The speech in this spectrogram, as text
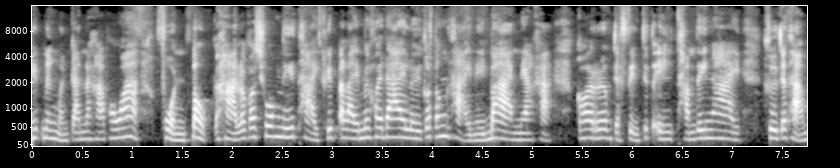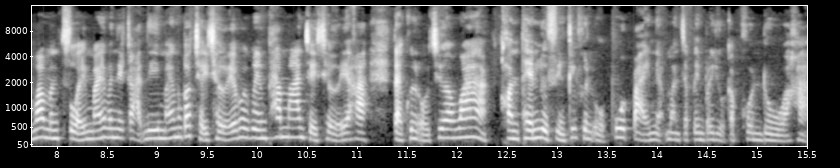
นิดนึงเหมือนกันนะคะ เพราะว่าฝนตกค่ะแล้วก็ช่วงนี้ถ่ายคลิปอะไรไม่ค่อยได้เลย ก็ต้องถ่ายในบ้านเนี่ยค่ะ ก็เริ่มจากสิ่งที่ตัวเองทำได้ง่าย คือจะถามว่ามันสวยไหมบรรยากาศดีไหมมันก็เฉยๆมันเป็นผ้าม่านเฉยๆอะค่ะแต่คุณโอเชื่อว่าคอนเทนต์หรือสิ่งที่คุณโอพูดไปเนี่ยมันจะเป็นประโยชน์กับคนดูอะค่ะ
